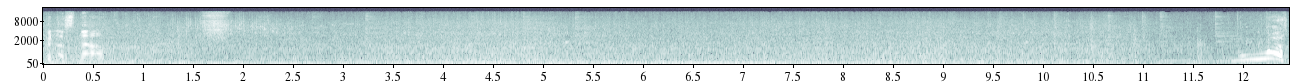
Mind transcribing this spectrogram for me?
Stopping us now. What?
